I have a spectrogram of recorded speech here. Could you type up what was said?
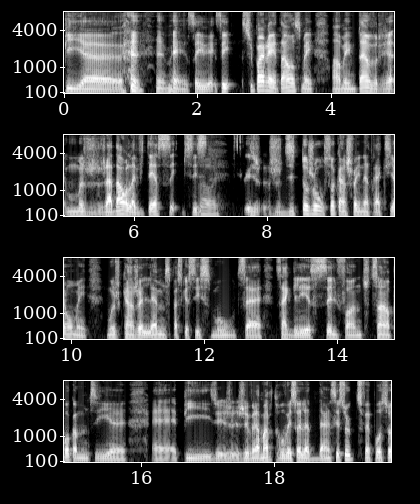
puis, euh, mais c'est super intense, mais en même temps, moi, j'adore la vitesse. C'est ah je, dis toujours ça quand je fais une attraction, mais moi, quand je l'aime, c'est parce que c'est smooth, ça, ça glisse, c'est le fun. Tu te sens pas comme si. Euh, euh, puis j'ai vraiment retrouvé ça là-dedans. C'est sûr que tu fais pas ça,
